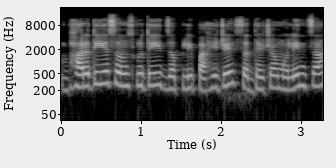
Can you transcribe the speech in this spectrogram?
भारतीय संस्कृती जपली पाहिजे. सध्याच्या मुलींचा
